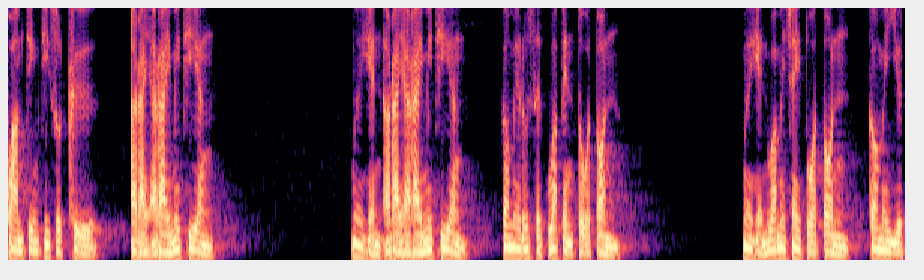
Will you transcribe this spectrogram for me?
ความจริงที่สุดคือ อะไรอะไรไม่เที่ยง เมื่อเห็นอะไรอะไรไม่เที่ยง ก็ไม่รู้สึกว่าเป็นตัวตน เมื่อเห็นว่าไม่ใช่ตัวตนก็ไม่ยึด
